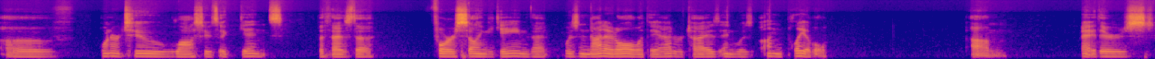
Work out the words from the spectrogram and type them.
of one or two lawsuits against Bethesda for selling a game that was not at all what they advertised and was unplayable. Um, there's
